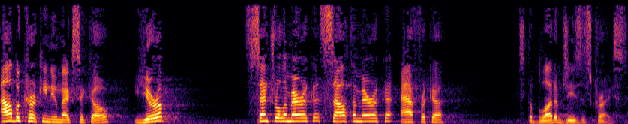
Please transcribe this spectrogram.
Albuquerque, New Mexico, Europe, Central America, South America, Africa. It's the blood of Jesus Christ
